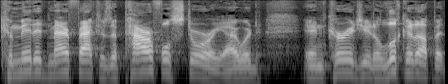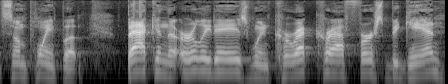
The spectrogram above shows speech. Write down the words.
committed. Matter of fact, there's a powerful story. I would encourage you to look it up at some point. But back in the early days when Correct Craft first began,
